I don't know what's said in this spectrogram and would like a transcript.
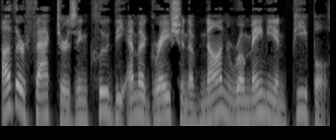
Other factors include the emigration of non-Romanian peoples,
